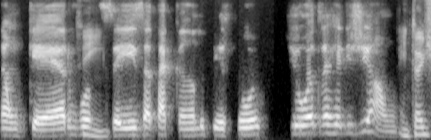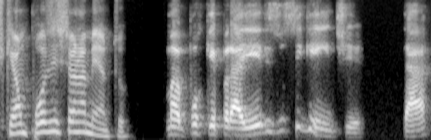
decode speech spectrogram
Não quero Sim. vocês atacando pessoas de outra religião. Então a gente quer um posicionamento. Mas porque para eles o seguinte, tá?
